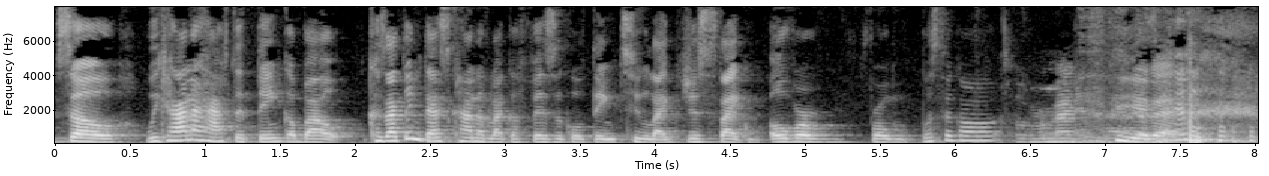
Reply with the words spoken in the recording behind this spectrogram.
So we kind of have to think about because I think that's kind of like a physical thing too, like just like over from what's it called? yeah, that.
